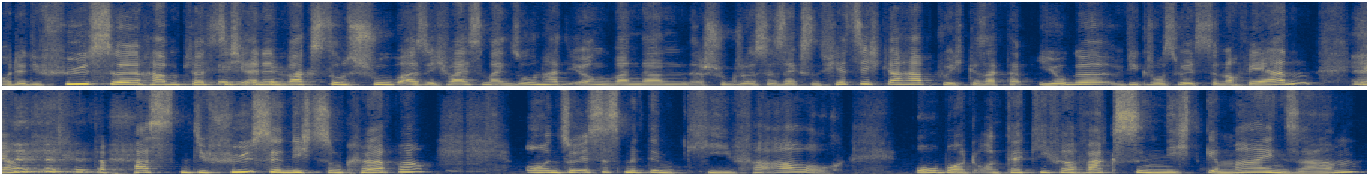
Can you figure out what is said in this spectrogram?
oder die Füße haben plötzlich einen Wachstumsschub. Also ich weiß, mein Sohn hat irgendwann dann Schuhgröße 46 gehabt, wo ich gesagt habe, Junge, wie groß willst du noch werden? Ja, da passten die Füße nicht zum Körper. Und so ist es mit dem Kiefer auch. Ober- und Unterkiefer wachsen nicht gemeinsam,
